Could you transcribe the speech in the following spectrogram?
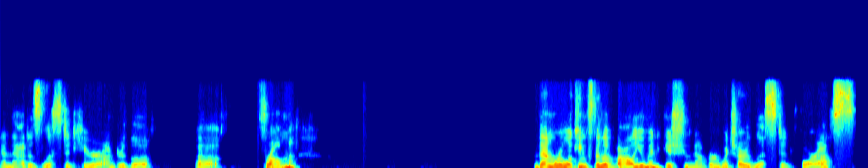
And that is listed here under the uh, from. Then we're looking for the volume and issue number, which are listed for us.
